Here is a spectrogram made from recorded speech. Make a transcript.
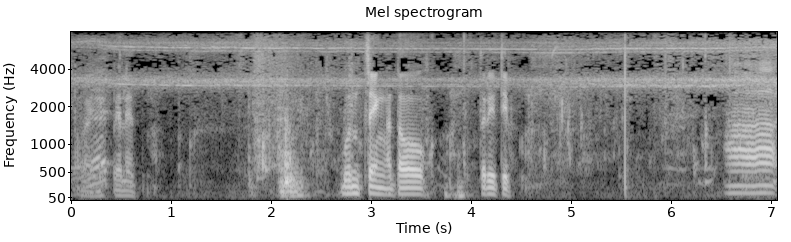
Lagi pelet. Bonceng atau teritip. Ah,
